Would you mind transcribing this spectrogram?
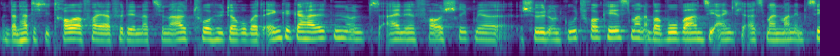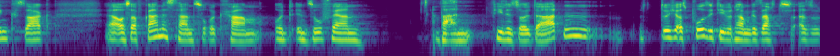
Und dann hatte ich die Trauerfeier für den Nationaltorhüter Robert Enke gehalten und eine Frau schrieb mir, schön und gut, Frau Käsmann, aber wo waren Sie eigentlich, als mein Mann im Zinksarg äh, aus Afghanistan zurückkam? Und insofern waren viele Soldaten durchaus positiv und haben gesagt, also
